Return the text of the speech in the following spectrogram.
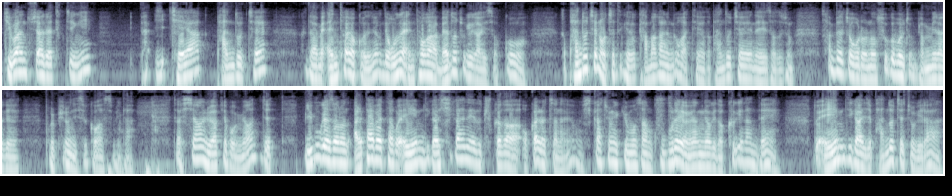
기관 투자의 특징이 제약, 반도체, 그 다음에 엔터였거든요. 근데 오늘 엔터가 매도 쪽에 가 있었고 그러니까 반도체는 어쨌든 계속 담아가는 것 같아요. 반도체 내에서도 좀 선별적으로는 수급을 좀 면밀하게 볼 필요는 있을 것 같습니다. 자, 시장을 요약해 보면 이제 미국에서는 알파벳하고 AMD가 시간에도 주가가 엇갈렸잖아요. 시가총액 규모상 구글의 영향력이 더 크긴 한데 또 AMD가 이제 반도체 쪽이라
